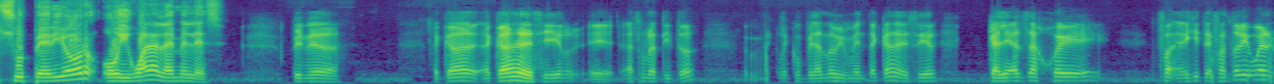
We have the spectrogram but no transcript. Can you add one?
superior o igual a la MLS. Pineda, acaba- acabas de decir eh, hace un ratito, recopilando mi mente, acabas de decir que Alianza juegue, fa- dijiste, Fattori es buen,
